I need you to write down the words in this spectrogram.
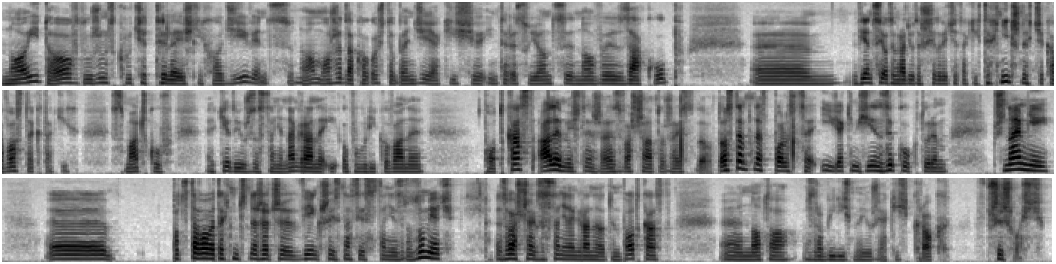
No i to w dużym skrócie tyle, jeśli chodzi, więc no, może dla kogoś to będzie jakiś interesujący nowy zakup. E, więcej o tym radiu też się dowiecie takich technicznych ciekawostek, takich smaczków, e, kiedy już zostanie nagrany i opublikowany podcast, ale myślę, że zwłaszcza na to, że jest to dostępne w Polsce i w jakimś języku, którym przynajmniej E, podstawowe techniczne rzeczy większość z nas jest w stanie zrozumieć, zwłaszcza jak zostanie nagrany o tym podcast, e, no to zrobiliśmy już jakiś krok w przyszłość.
